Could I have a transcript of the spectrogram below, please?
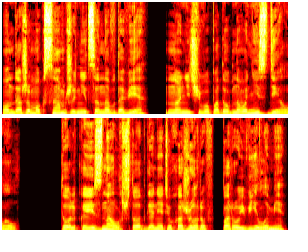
Он даже мог сам жениться на вдове, но ничего подобного не сделал. Только и знал, что отгонять ухажеров, порой вилами,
